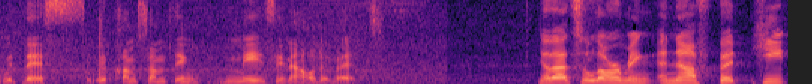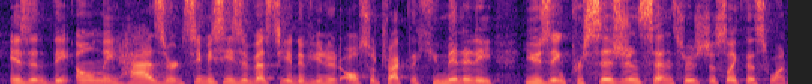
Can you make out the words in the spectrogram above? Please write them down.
with this, will come something amazing out of it. Now that's alarming enough, but heat isn't the only hazard. CBC's investigative unit also tracked the humidity using precision sensors, just like this one.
